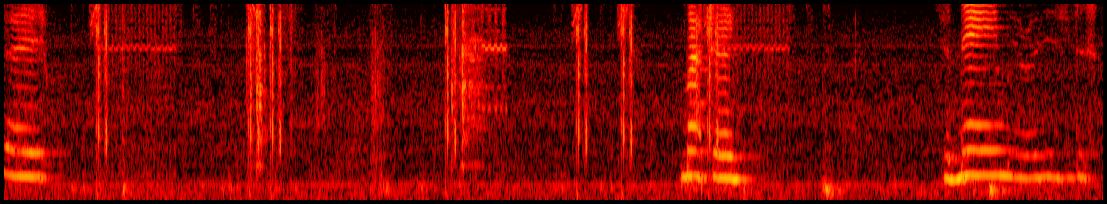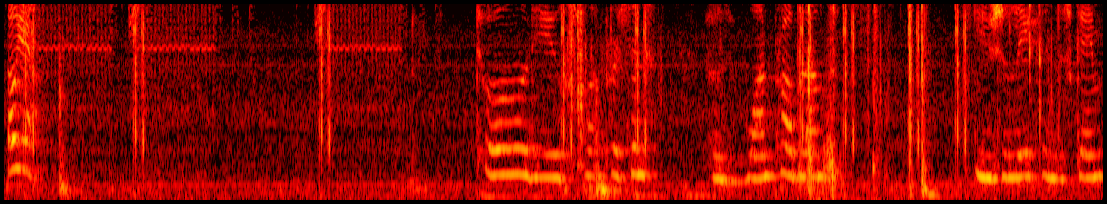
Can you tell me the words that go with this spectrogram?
Okay. Matching. Your name. Oh yeah. Told you one person has one problem usually in this game.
